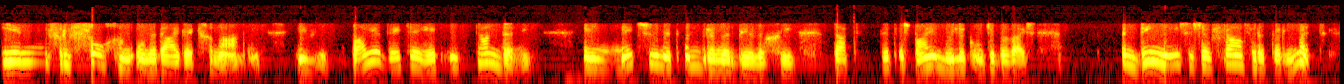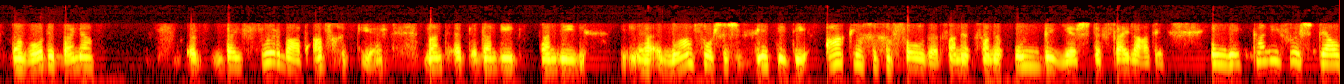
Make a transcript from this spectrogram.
een vervolging onder daai wet gemaak nie. Die baie wette het nie tande nie en net so met indringerbiologie dat dit is baie moeilik om te bewys. Indien mense sou vra vir 'n permit, dan word dit byna uh, by voorbaat afgekeur want dan die van die ja, navorsers weet die, die aaklige gevolge van 'n van 'n onbeheerste vrylating en jy kan nie voorspel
